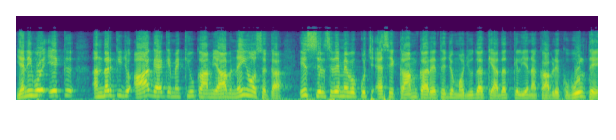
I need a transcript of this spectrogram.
یعنی وہ ایک اندر کی جو آگ ہے کہ میں کیوں کامیاب نہیں ہو سکا، اس سلسلے میں وہ کچھ ایسے کام کر رہے تھے جو موجودہ قیادت کے لیے ناقابل قبول تھے،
